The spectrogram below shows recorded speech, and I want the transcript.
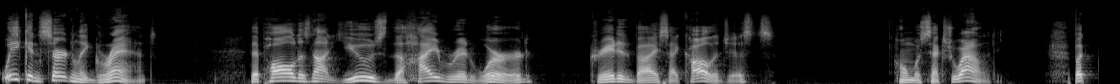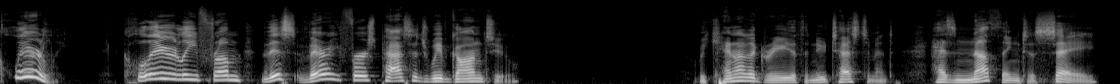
we can certainly grant that Paul does not use the hybrid word created by psychologists, homosexuality. But clearly, clearly from this very first passage we've gone to, we cannot agree that the New Testament has nothing to say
